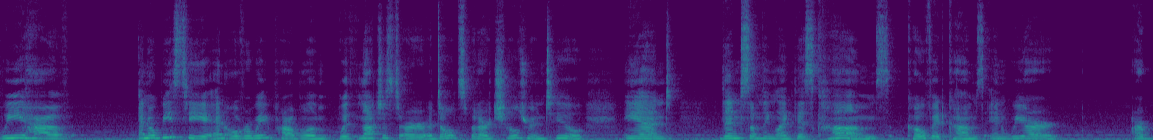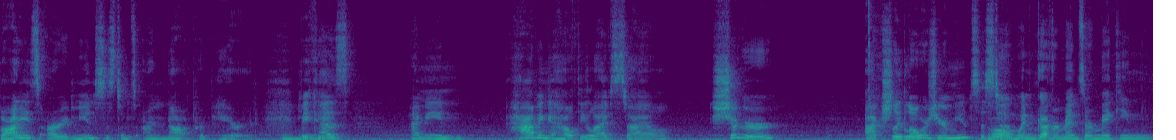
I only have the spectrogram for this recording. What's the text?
we have an obesity and overweight problem with not just our adults but our children too. And then something like this comes covid comes and we are our bodies our immune systems are not prepared. Because i mean having a healthy lifestyle sugar actually lowers your immune system. Well, when governments are making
